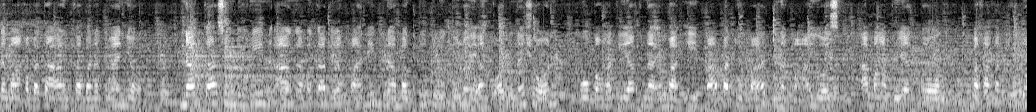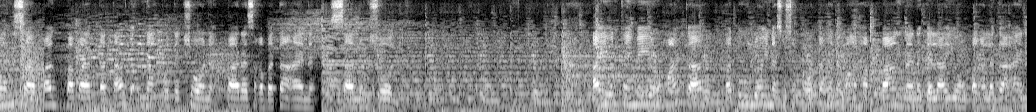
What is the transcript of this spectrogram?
ng mga kabataang kabanatuenyo. Nagkasundo rin ang magkabilang panig na magtutuloy-tuloy ang koordinasyon upang matiyak na maipapatupad ng maayos ang mga proyektong makakatulong sa pagpapatatag ng proteksyon para sa kabataan sa lungsod. Ayon kay Mayor Marca, patuloy na susuportahan ang mga hakbang na nagalayong pangalagaan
